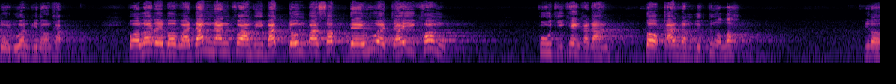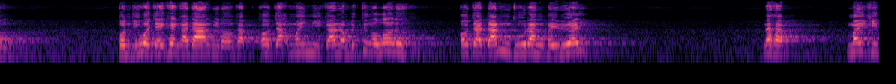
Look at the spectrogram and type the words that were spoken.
โดยด่วนพี่น้องครับพอเราได้บอกว่าดังนั้นความวิบัติจงประสบแด่หัวใจของผู้ที่แข่งกระดานต่อการรำลึกถึงอัลลอฮ์พี่น้อง คนที่หัวใจแข็งกระด้างพี่น้องครับ เขาจะไม่มีการรำลึกถึงอัลลอฮ์เลยเขาจะดันทุรังไปเรื่อยนะครับ ไม่คิด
